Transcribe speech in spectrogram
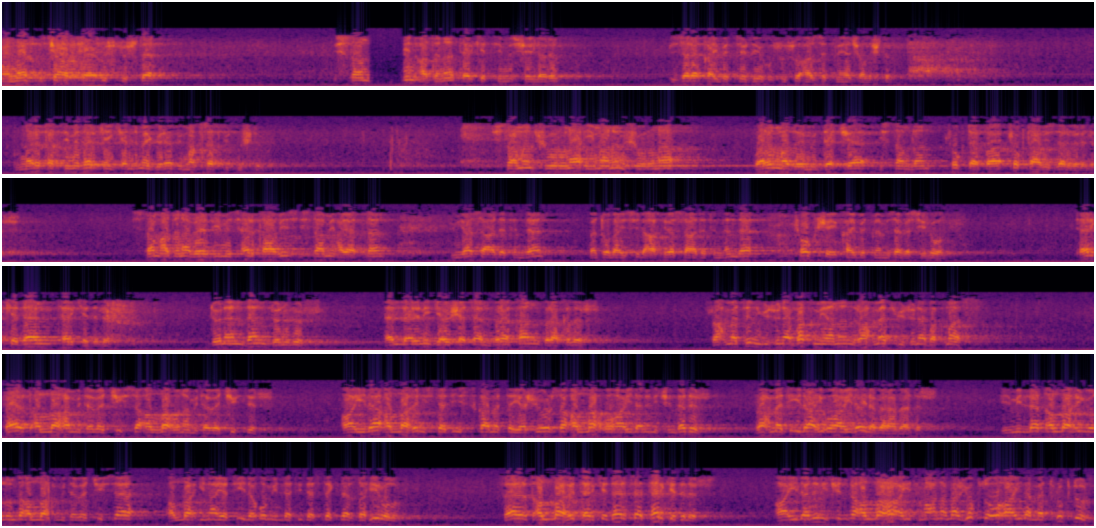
Müslümanlar iki hafta üst üste İslam'ın adına terk ettiğimiz şeylerin bizlere kaybettirdiği hususu arz etmeye çalıştım. Bunları takdim ederken kendime göre bir maksat gütmüştüm. İslam'ın şuuruna, imanın şuuruna varılmadığı müddetçe İslam'dan çok defa çok tavizler verilir. İslam adına verdiğimiz her taviz İslami hayattan, dünya saadetinden ve dolayısıyla ahiret saadetinden de çok şey kaybetmemize vesile olur. Terk eden terk edilir. Dönenden dönülür. Ellerini gevşeten, bırakan bırakılır. Rahmetin yüzüne bakmayanın rahmet yüzüne bakmaz. Fert Allah'a müteveccihse Allah ona müteveccihtir. Aile Allah'ın istediği istikamette yaşıyorsa Allah o ailenin içindedir. Rahmeti ilahi o aileyle beraberdir. Bir millet Allah'ın yolunda Allah'a müteveccihse Allah inayetiyle o milleti destekler, zahir olur. Fert Allah'ı terk ederse terk edilir. Ailenin içinde Allah'a ait manalar yoksa o aile metruktur.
